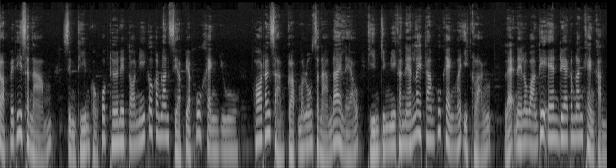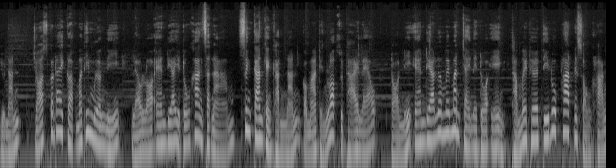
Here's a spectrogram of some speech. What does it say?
กลับไปที่สนามสิ่งทีมของพวกเธอในตอนนี้ก็กำลังเสียเปรียบผู้แข่งอยู่ พอทั้ง 3 กลับมาลงสนามได้แล้ว ทีมจึงมีคะแนนไล่ตามคู่แข่งมาอีกครั้ง และในระหว่างที่แอนเดียกำลังแข่งขันอยู่นั้นจอร์จก็ได้กลับมาที่เมืองนี้ แล้วรอแอนเดียอยู่ตรงข้างสนาม ซึ่งการแข่งขันนั้นก็มาถึงรอบสุดท้ายแล้ว ตอนนี้แอนเดียเริ่มไม่มั่นใจในตัวเองทำให้เธอตีลูกพลาดไปสองครั้ง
